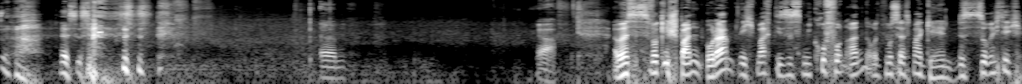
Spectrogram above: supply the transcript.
Es ist. ähm, ja. Aber es ist wirklich spannend, oder? Ich mache dieses Mikrofon an und muss erst mal gähnen. Das ist so richtig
